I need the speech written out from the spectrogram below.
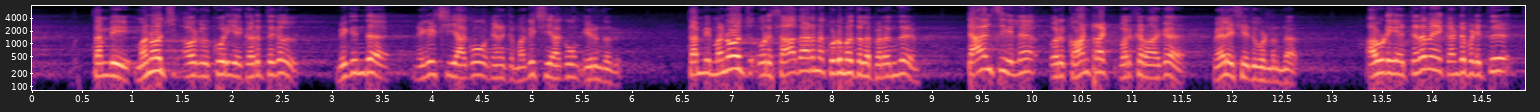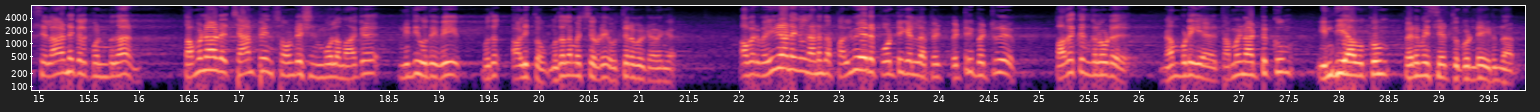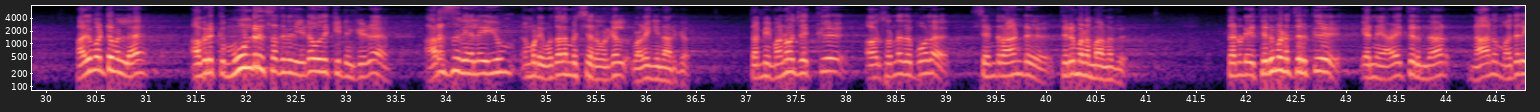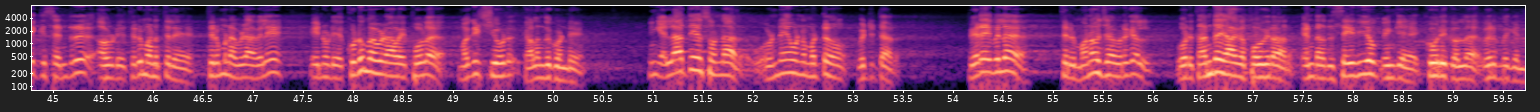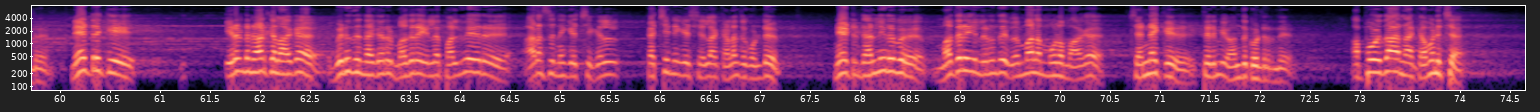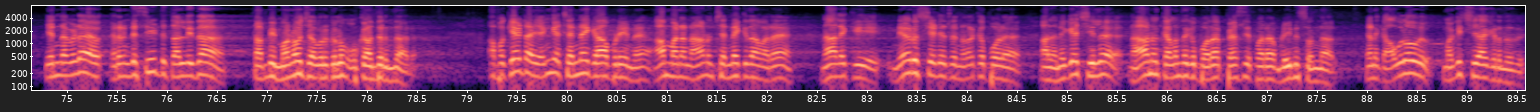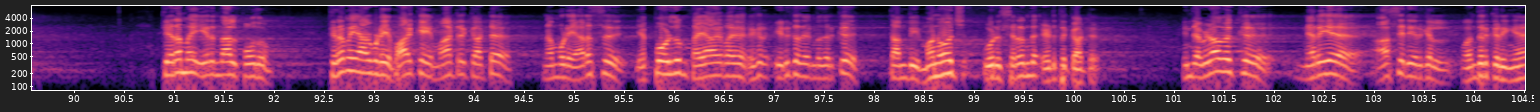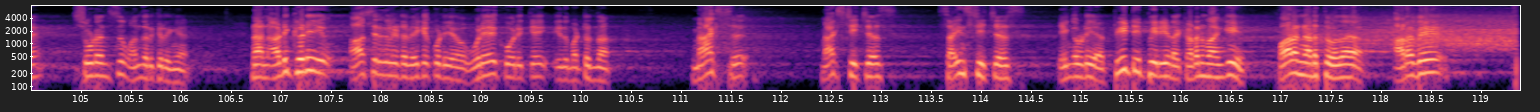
தம்பி மனோஜ் அவர்கள் கூறிய கருத்துகள் மிகுந்த நெகிழ்ச்சியாகவும் எனக்கு மகிழ்ச்சியாகவும் இருந்தது. தம்பி மனோஜ் ஒரு சாதாரண குடும்பத்தில் பிறந்து டான்சியில ஒரு கான்ட்ராக்ட் ஒர்க்கராக வேலை செய்து கொண்டிருந்தார். அவருடைய திறமையை கண்டுபிடித்து சில ஆண்டுகளுக்கு முன்புதான் தமிழ்நாடு சாம்பியன்ஸ் ஃபவுண்டேஷன் மூலமாக நிதி உதவி முதல் அளித்தோம். முதலமைச்சருடைய உத்தரவு கிழங்க. அவர் வெளிநாடுகளில் நடந்த பல்வேறு போட்டிகளில் வெற்றி பெற்று பதக்கங்களோடு நம்முடைய தமிழ்நாட்டுக்கும் இந்தியாவுக்கும் பெருமை சேர்த்து கொண்டே இருந்தார். அது மட்டுமல்ல அவருக்கு மூன்று சதவீத இடஒதுக்கீட்டின் கீழே அரசு வேலையும் நம்முடைய முதலமைச்சர் அவர்கள் வழங்கினார்கள். தம்பி மனோஜுக்கு அவர் சொன்னது போல சென்ற ஆண்டு திருமணமானது. தன்னுடைய திருமணத்திற்கு என்னை அழைத்திருந்தார். நானும் மதுரைக்கு சென்று அவருடைய திருமணத்திலே திருமண விழாவிலே என்னுடைய குடும்ப விழாவை போல மகிழ்ச்சியோடு கலந்து கொண்டேன். இங்க எல்லாத்தையும் சொன்னார். ஒன்னே ஒன்று மட்டும் விட்டுட்டார். விரைவில் திரு மனோஜ் அவர்கள் ஒரு தந்தையாக போகிறார் என்ற அந்த செய்தியும் இங்கே கூறிக்கொள்ள விரும்புகின்றேன். நேற்றுக்கு இரண்டு நாட்களாக விருதுநகர் மதுரையில் பல்வேறு அரசு நிகழ்ச்சிகள் கட்சி நிகழ்ச்சிகள்லாம் கலந்து கொண்டு நேற்று நள்ளிரவு மதுரையிலிருந்து விமானம் மூலமாக சென்னைக்கு திரும்பி வந்து கொண்டிருந்தேன். அப்பொழுதுதான் நான் கவனிச்சேன். என்னை விட ரெண்டு சீட்டு தள்ளி தான் தம்பி மனோஜ் அவர்களும் உட்கார்ந்துருந்தார். அப்போ கேட்டா எங்க சென்னைக்கா? அப்படின்னு. ஆமாண்ணா நானும் சென்னைக்கு தான் வரேன். நாளைக்கு நேரு ஸ்டேடியத்தில் நடக்க போற அந்த நிகழ்ச்சியில நானும் கலந்துக்க போறேன் பேச போறேன் அப்படின்னு சொன்னார். எனக்கு அவ்வளோ மகிழ்ச்சியாக இருந்தது. திறமை இருந்தால் போதும். திறமையாளர்களுடைய வாழ்க்கையை மாற்றிக்காட்ட நம்முடைய அரசு எப்பொழுதும் தயாராக இரு- இருக்குது என்பதற்கு தம்பி மனோஜ் ஒரு சிறந்த எடுத்துக்காட்டு. இந்த விழாவுக்கு நிறைய ஆசிரியர்கள் வந்திருக்கிறீங்க ஸ்டூடெண்ட்ஸும் வந்திருக்கிறீங்க. நான் அடிக்கடி ஆசிரியர்களிடம் வைக்கக்கூடிய ஒரே கோரிக்கை இது மட்டும்தான். Maths maths teachers science teachers எங்களுடைய பிடி பீரியடை கடன் வாங்கி பாடம் நடத்துவதை அறவே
